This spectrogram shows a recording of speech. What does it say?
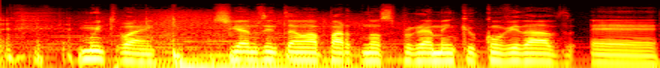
Muito bem, chegamos então à parte do nosso programa em que o convidado é,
